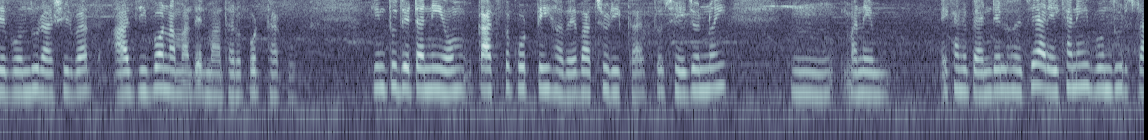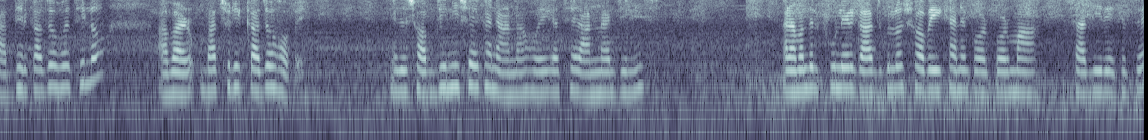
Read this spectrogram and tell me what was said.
যে বন্ধুর আশীর্বাদ আজীবন আমাদের মাথার উপর থাকুক। কিন্তু যেটা নিয়ম, কাজ তো করতেই হবে, বাৎসরিক কাজ। তো সেই জন্যই মানে এখানে প্যান্ডেল হয়েছে, আর এখানেই বন্ধুর শ্রাদ্ধের কাজও হয়েছিল, আবার বাৎসরিক কাজও হবে। এই যে সব জিনিসও এখানে আনা হয়ে গেছে, রান্নার জিনিস। আর আমাদের ফুলের গাছগুলো সব এইখানে পরপর মা সাজিয়ে রেখেছে।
